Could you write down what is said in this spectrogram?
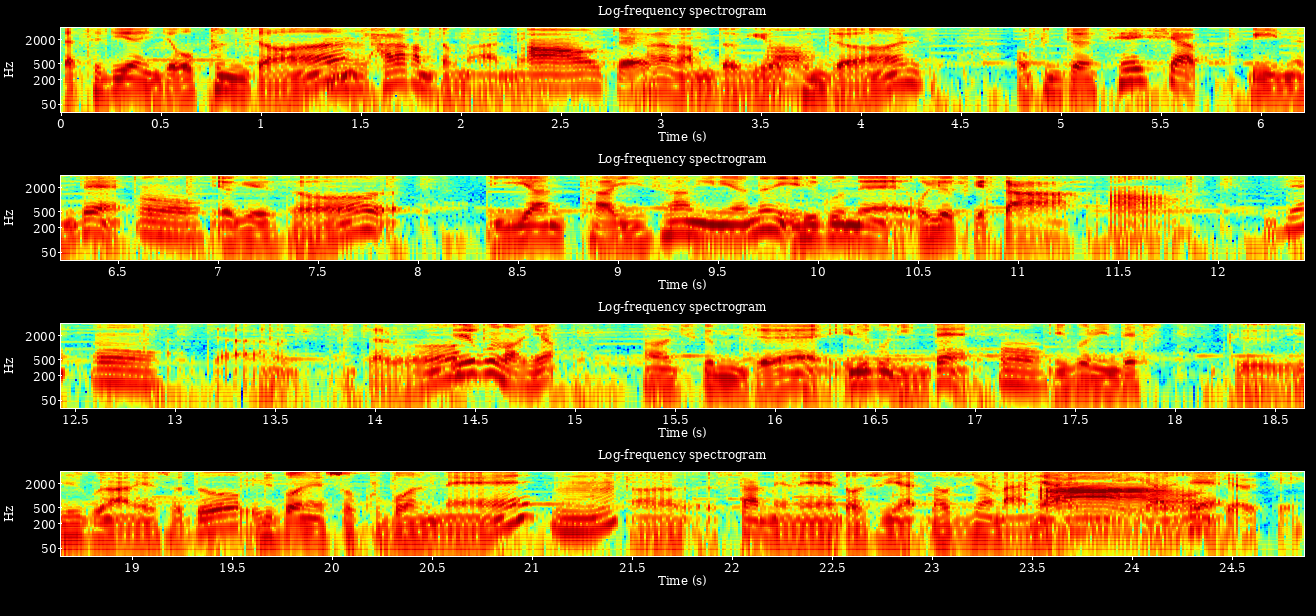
자 드디어 이제 오픈전 하라 감독 나왔네. 아, 오케이. 하라 감독이 어. 오픈전 오픈전 3시합이 있는데 어. 여기에서 2안타 이상이면은 1군에 올려주겠다. 아, 이제 어. 자 진짜로 1군 아니야? 어, 지금 이제 1군인데 어. 1군인데 그 1군 안에서도 1번에서 9번에 음. 어, 스타면에 넣어주냐 넣어주냐 마냐 아, 이런 얘기하지. 오케이, 오케이.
